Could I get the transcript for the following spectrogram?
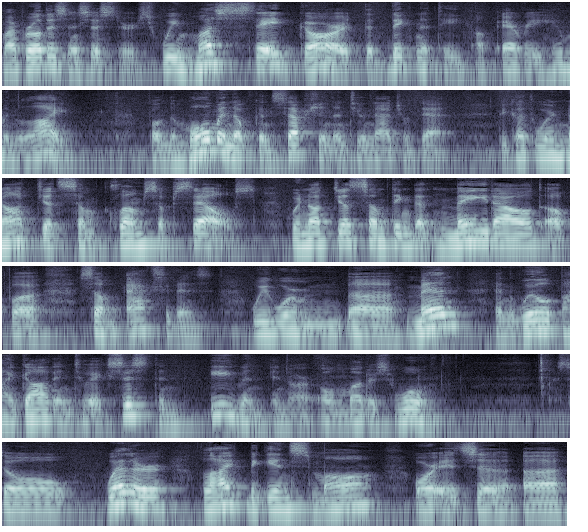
My brothers and sisters, we must safeguard the dignity of every human life from the moment of conception until natural death because we're not just some clumps of cells. We're not just something that made out of uh, some accidents. We were uh, men and willed by God into existence even in our own mother's womb. So whether life begins small or it's uh, uh,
